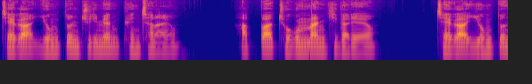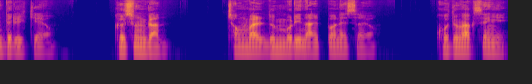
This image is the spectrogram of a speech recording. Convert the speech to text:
제가 용돈 줄이면 괜찮아요? 아빠 조금만 기다려요. 제가 용돈 드릴게요. 그 순간 정말 눈물이 날 뻔했어요. 고등학생이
